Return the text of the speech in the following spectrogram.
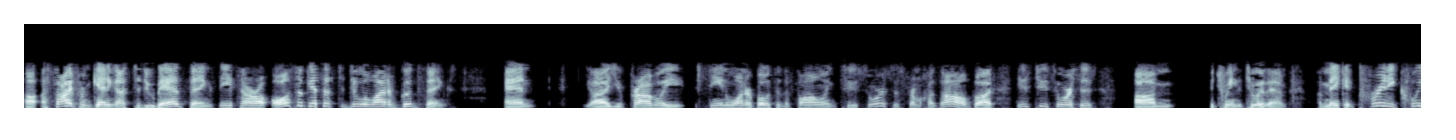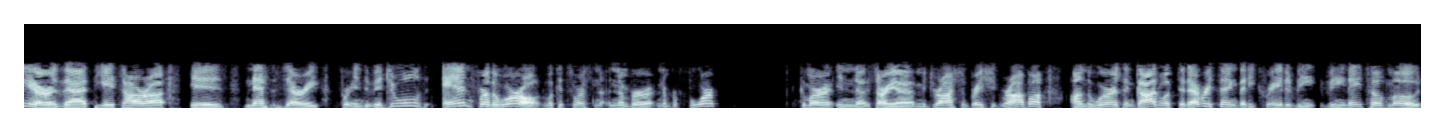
uh, aside from getting us to do bad things, the Yetzer Hara also gets us to do a lot of good things. And uh, you've probably seen one or both of the following two sources from Chazal, but these two sources, um, between the two of them, make it pretty clear that the Yetzer Hara is necessary for individuals and for the world. Look at source n- number number four. Gemara in uh, sorry uh, Midrash and Breshit Rabbah on the words, and God looked at everything that He created, v'hinei tov ma'od,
